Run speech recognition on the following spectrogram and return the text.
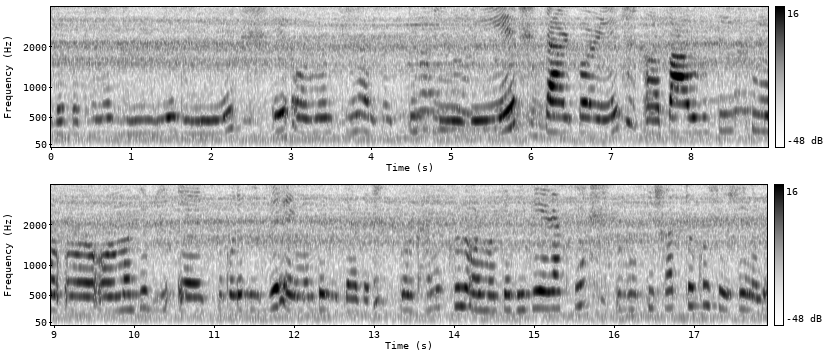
হবে প্রথমে ডিম দিয়ে গুলিয়ে ওর মধ্যে অল্প একটু চিনি দিয়ে তারপরে পাউরুটি ওর মধ্যে একটু করে ভিজিয়ে এর মধ্যে দিতে হবে। তো খানিকক্ষণ ওর মধ্যে ভিজিয়ে রাখলে রুটি সবটুকু শুষে নেবে।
